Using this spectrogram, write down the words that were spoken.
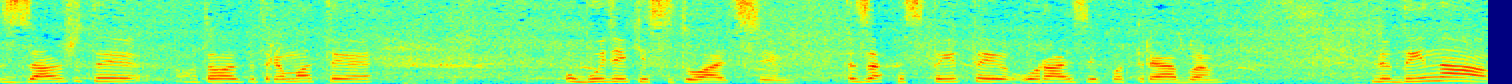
завжди готова підтримати у будь-якій ситуації, захистити у разі потреби. Людина,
